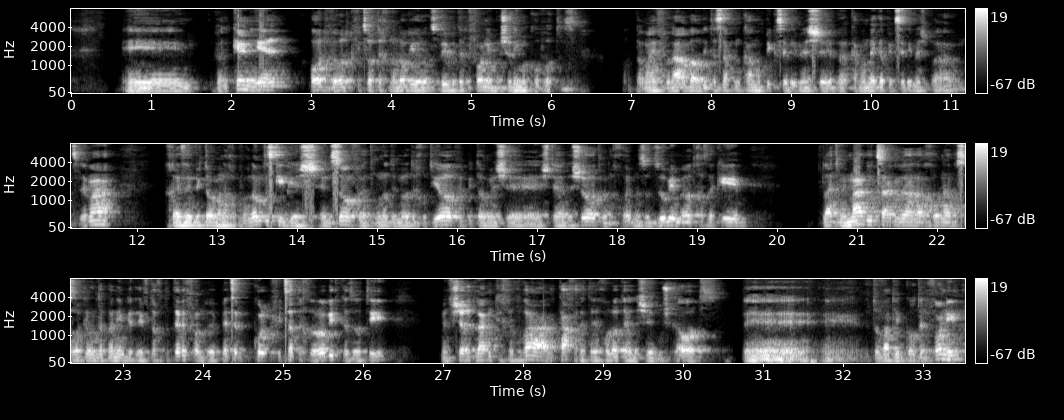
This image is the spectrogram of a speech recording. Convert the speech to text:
ועל כן יהיה עוד ועוד קפיצות טכנולוגיות סביב הטלפונים בשנים הקרובות. אז פעם אייפון 4 עוד התעסקנו כמה פיקסלים יש, כמה מגה פיקסלים יש במצלמה, אחרי זה פתאום אנחנו כבר לא מתעסקים כי יש אין סוף והתמונות הן מאוד איכותיות ופתאום יש אה, שתי עדשות ואנחנו יכולים לעשות זומים מאוד חזקים. תלת מימד הוצג לאחרונה וסורק לנו את הפנים כדי לפתוח את הטלפון ובעצם כל קפיצה טכנולוגית כזאת מאפשרת לנו כחברה לקחת את היכולות האלה שמושקעות אה, אה, לטובת למכור טלפונים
